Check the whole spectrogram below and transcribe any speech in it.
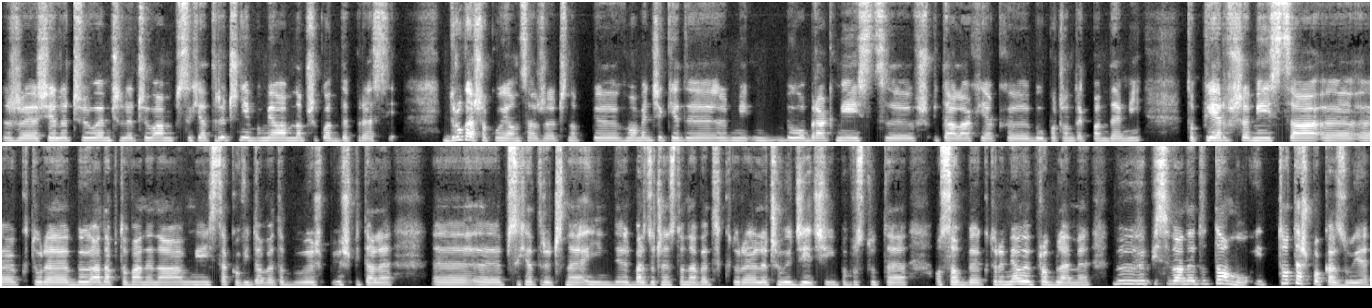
że się leczyłem czy leczyłam psychiatrycznie, bo miałam na przykład depresję. Druga szokująca rzecz, no, w momencie, kiedy było brak miejsc w szpitalach, jak był początek pandemii, to pierwsze miejsca, które były adaptowane na miejsca covidowe, to były szpitale psychiatryczne i bardzo często nawet, które leczyły dzieci i po prostu te osoby, które miały problemy, były wypisywane do domu. I to też pokazuje,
